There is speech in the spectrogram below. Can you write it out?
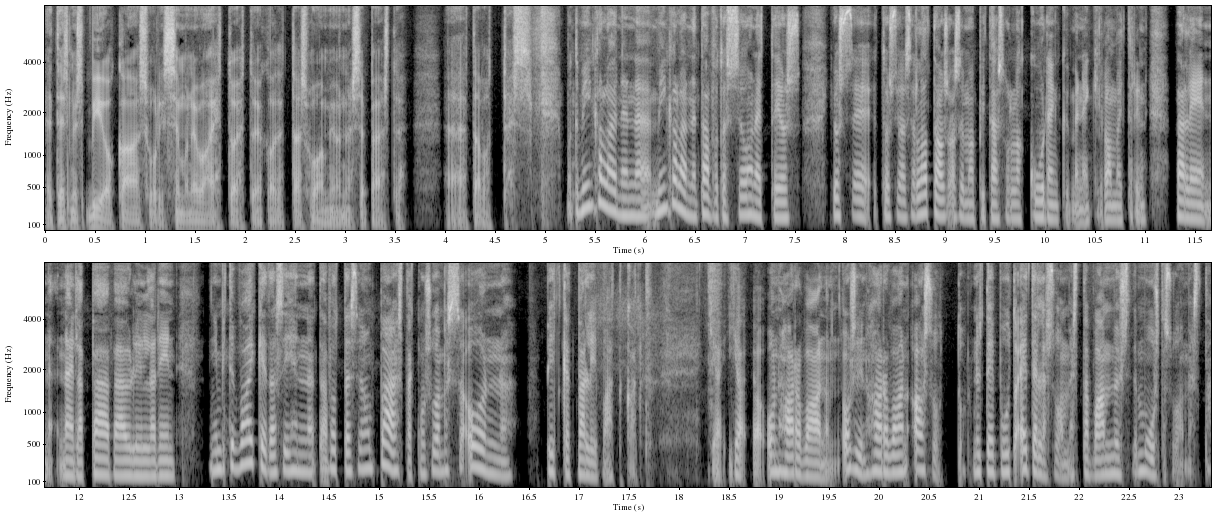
että esimerkiksi biokaasu olisi semmoinen vaihtoehto, joka otettaisiin huomioon näissä päästötavoitteissa. Mutta minkälainen, minkälainen tavoite se on, että jos, jos se tosiaan se latausasema pitäisi olla 60 kilometrin välein näillä pääväylillä, niin, niin miten vaikeaa siihen tavoitteeseen on päästä, kun Suomessa on pitkät välimatkat ja, ja on harvaan, osin harvaan asuttu. Nyt ei puhuta Etelä-Suomesta, vaan myös muusta Suomesta.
